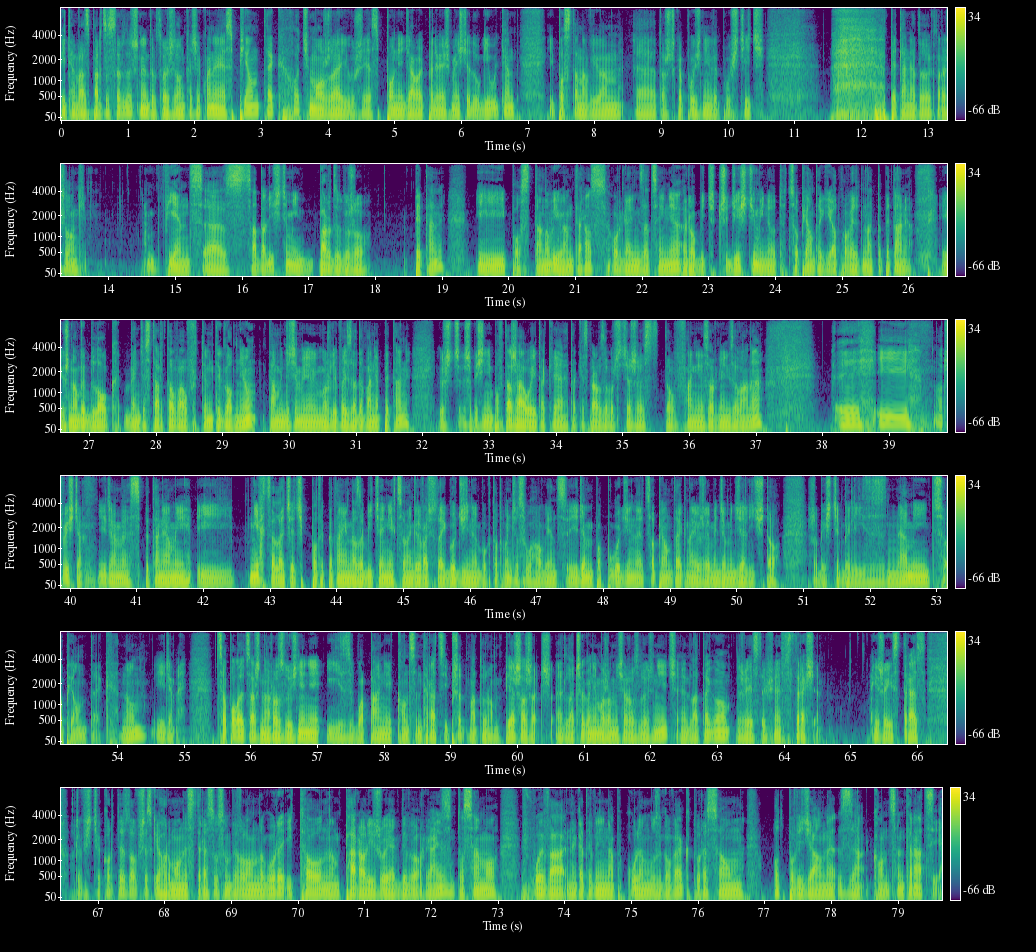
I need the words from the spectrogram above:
Witam Was bardzo serdecznie, doktor Zielonka się kłania. Jest piątek, choć może już jest poniedziałek, ponieważ mieliście długi weekend i postanowiłem e, troszeczkę później wypuścić e, pytania do doktora Zielonki. Więc e, zadaliście mi bardzo dużo pytań, i postanowiłem teraz organizacyjnie robić 30 minut co piątek i odpowiedzieć na te pytania. Już nowy blog będzie startował w tym tygodniu. Tam będziecie mieli możliwość zadawania pytań, już żeby się nie powtarzały i takie, takie sprawy. Zobaczycie, że jest to fajnie zorganizowane. I, i oczywiście jedziemy z pytaniami i nie chcę lecieć po tych pytaniach na zabicie, nie chcę nagrywać tutaj godziny, bo kto to będzie słuchał, więc jedziemy po pół godziny co piątek, najwyżej będziemy dzielić to, żebyście byli z nami co piątek. No, jedziemy. Co polecasz na rozluźnienie i złapanie koncentracji przed maturą? Pierwsza rzecz, dlaczego nie możemy się rozluźnić? Dlatego, że jesteśmy w stresie. Jeżeli stres, oczywiście kortyzol, wszystkie hormony stresu są wywalone do góry i to nam paraliżuje jak gdyby organizm. To samo wpływa negatywnie na pokule mózgowe, które są odpowiedzialne za koncentrację.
